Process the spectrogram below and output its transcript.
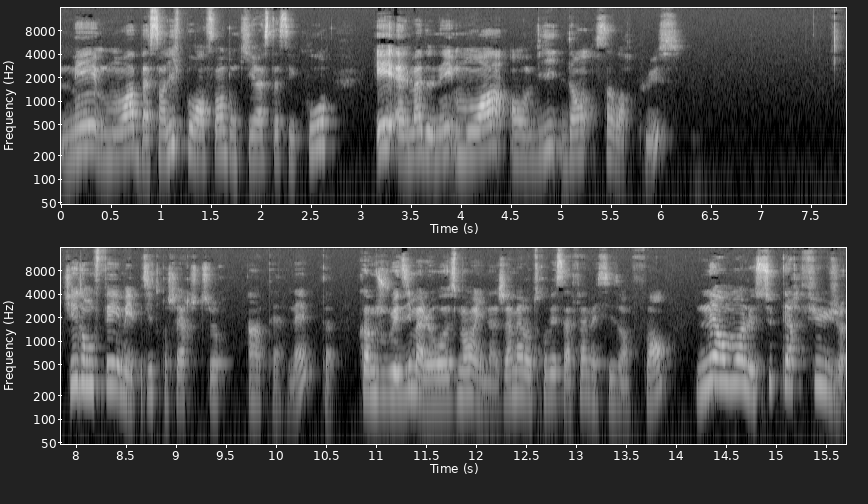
Mais moi bah, c'est un livre pour enfants donc il reste assez court et elle m'a donné, moi, envie d'en savoir plus. J'ai donc fait mes petites recherches sur Internet. Comme je vous l'ai dit, malheureusement, il n'a jamais retrouvé sa femme et ses enfants. Néanmoins, le subterfuge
